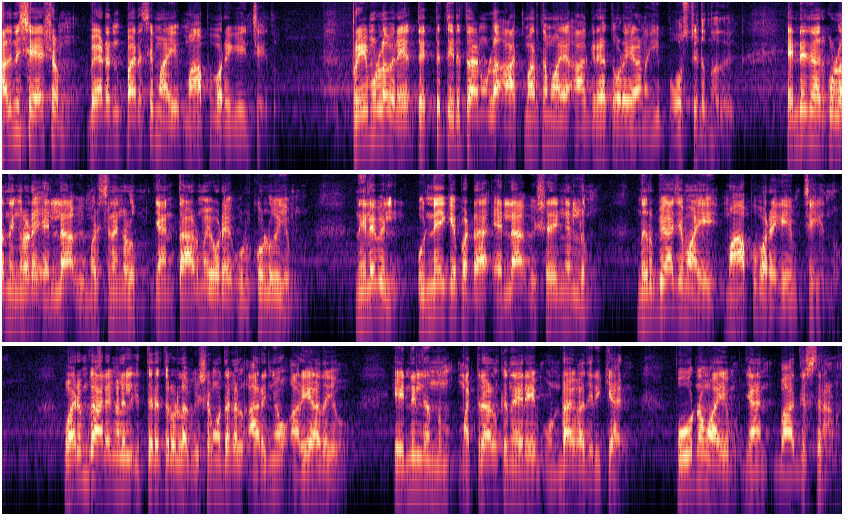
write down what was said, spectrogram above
അതിനുശേഷം വേടൻ പരസ്യമായി മാപ്പ് പറയുകയും ചെയ്തു. പ്രിയമുള്ളവരെ തെറ്റ് തിരുത്താനുള്ള ആത്മാർത്ഥമായ ആഗ്രഹത്തോടെയാണ് ഈ പോസ്റ്റ് ഇടുന്നത്. എന്റെ നേർക്കുള്ള നിങ്ങളുടെ എല്ലാ വിമർശനങ്ങളും ഞാൻ താഴ്മയോടെ ഉൾക്കൊള്ളുകയും നിലവിൽ ഉന്നയിക്കപ്പെട്ട എല്ലാ വിഷയങ്ങളിലും നിർവ്യാജമായി മാപ്പ് പറയുകയും ചെയ്യുന്നു. വരും കാലങ്ങളിൽ ഇത്തരത്തിലുള്ള വിഷമതകൾ അറിഞ്ഞോ അറിയാതെയോ എന്നിൽ നിന്നും മറ്റൊരാൾക്ക് നേരെയും ഉണ്ടാകാതിരിക്കാൻ പൂർണമായും ഞാൻ ബാധ്യസ്ഥനാണ്.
